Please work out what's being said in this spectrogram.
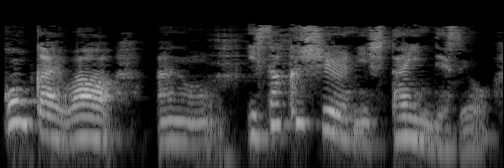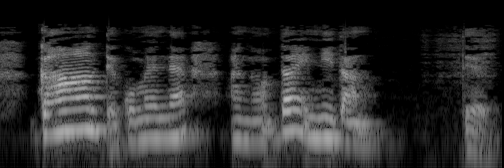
今回は、あの、遺作集にしたいんですよ。ガーンってごめんね。あの、第2弾って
